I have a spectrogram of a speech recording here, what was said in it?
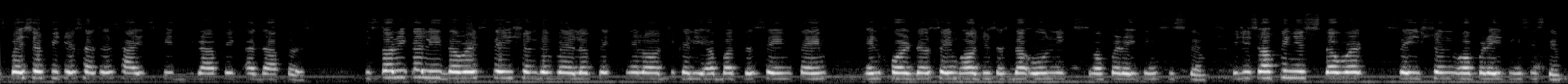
special features such as high-speed graphic adapters. Historically, the workstation developed technologically about the same time and for the same audience as the Unix operating system, which is often used the workstation operating system.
